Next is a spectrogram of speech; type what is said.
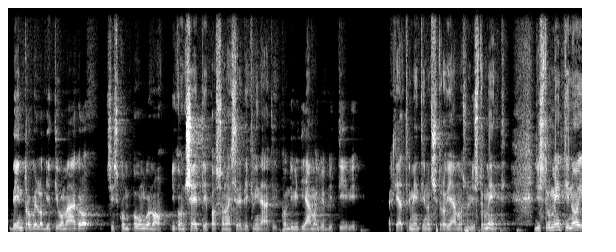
dentro quell'obiettivo macro si scompongono i concetti e possono essere declinati, condividiamo gli obiettivi, perché altrimenti non ci troviamo sugli strumenti. Gli strumenti noi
